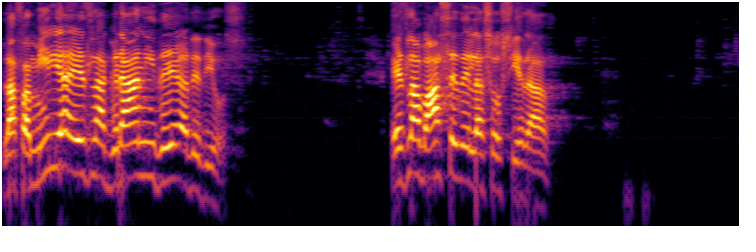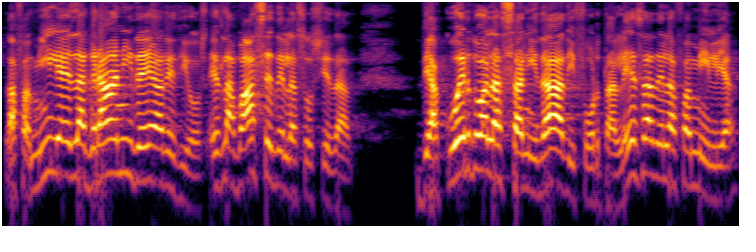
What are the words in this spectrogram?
La familia es la gran idea de Dios. Es la base de la sociedad. La familia es la gran idea de Dios, es la base de la sociedad. De acuerdo a la sanidad y fortaleza de la familia,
